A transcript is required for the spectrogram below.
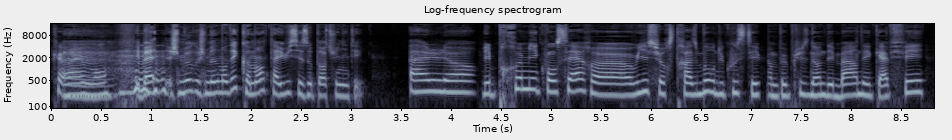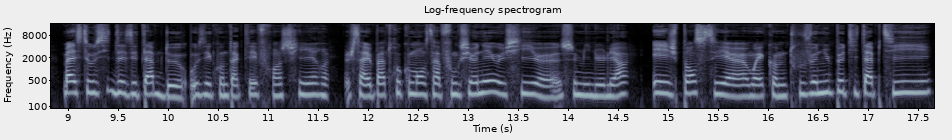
Carrément. et bah, je, me, je me demandais comment tu as eu ces opportunités. Alors, les premiers concerts, euh, oui, sur Strasbourg, du coup, c'était un peu plus dans des bars, des cafés. Bah, c'était aussi des étapes de oser contacter, franchir. Je savais pas trop comment ça fonctionnait aussi, ce milieu-là. Et je pense c'est ouais, comme tout venu petit à petit.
